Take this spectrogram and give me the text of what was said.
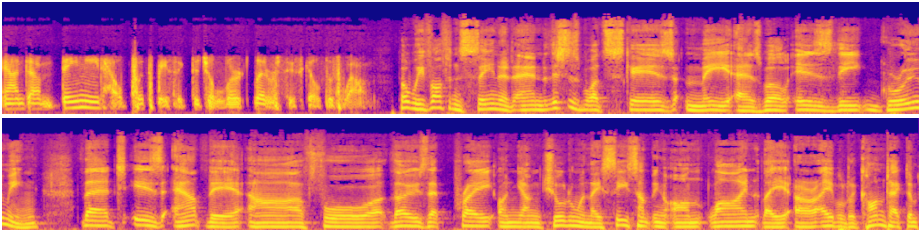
And um, they need help with basic digital literacy skills as well. But we've often seen it, and this is what scares me as well, is the grooming that is out there uh, for those that prey on young children. When they see something online, they are able to contact them.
